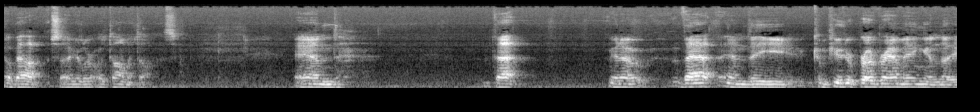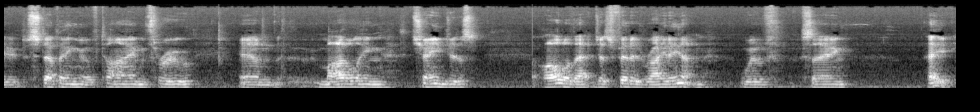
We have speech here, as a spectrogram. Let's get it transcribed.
about cellular automatons. And that, you know, that and the computer programming and the stepping of time through and modeling changes, all of that just fitted right in with saying, hey,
